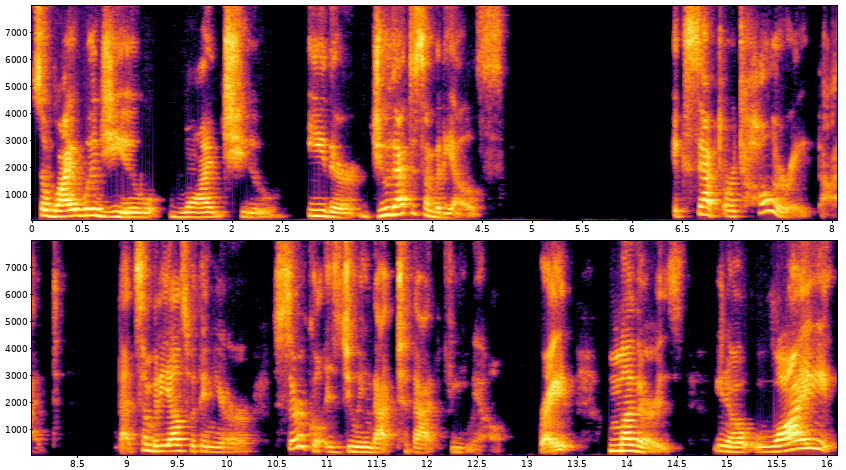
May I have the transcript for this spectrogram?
so, why would you want to either do that to somebody else, accept or tolerate that? That somebody else within your circle is doing that to that female, right? Mothers, you know, why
